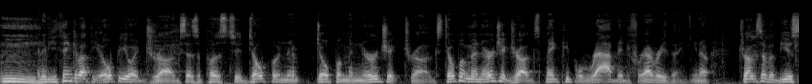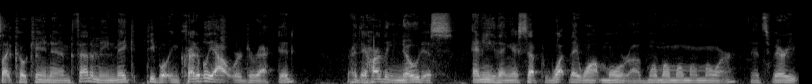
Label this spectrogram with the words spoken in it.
Mm. And if you think about the opioid drugs as opposed to dopamine, dopaminergic drugs, dopaminergic drugs make people rabid for everything. You know, drugs of abuse like cocaine and amphetamine make people incredibly outward directed, right? They hardly notice anything except what they want more of, more, more, more, more, more. It's very,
